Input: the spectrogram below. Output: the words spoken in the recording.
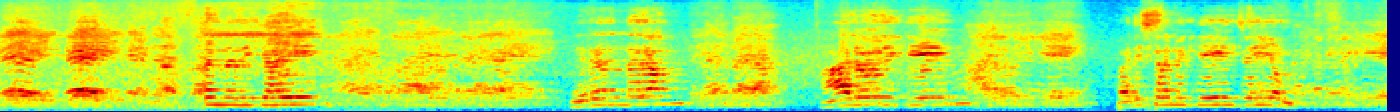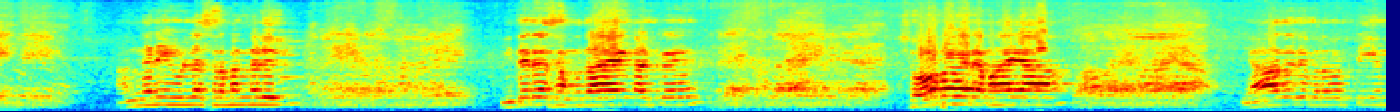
ജയ് ജയ് എൻഎസ്എസ് ഉന്നതിക്കായി നിരന്തരം ആലോചിക്കുകയും പരിശ്രമിക്കുകയും ചെയ്യും. അങ്ങനെയുള്ള ശ്രമങ്ങളിൽ ഇതര സമുദായങ്ങൾക്ക് ശോഭകരമായ യാതൊരു പ്രവൃത്തിയും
